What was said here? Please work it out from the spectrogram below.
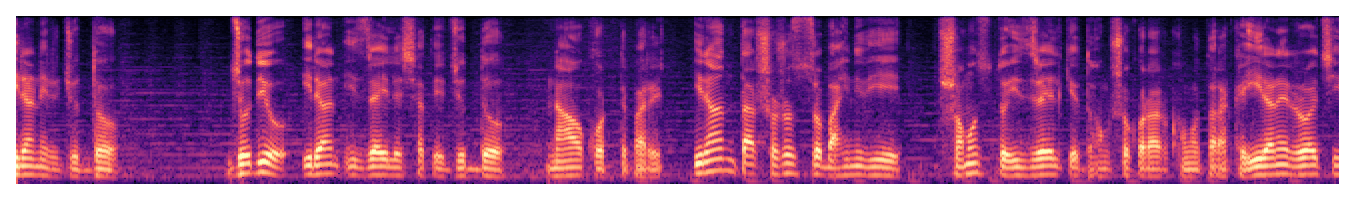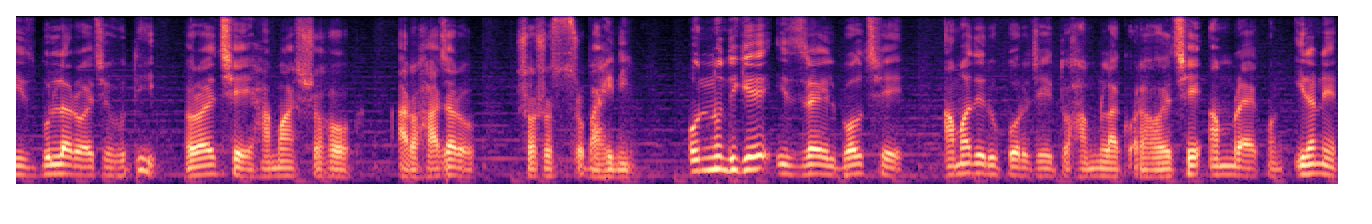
ইরানের যুদ্ধ। যদিও ইরান ইসরায়েলের সাথে যুদ্ধ নাও করতে পারে। ইরান তার সশস্ত্র বাহিনী দিয়ে সমস্ত ইসরায়েলকে ধ্বংস করার ক্ষমতা রাখে। ইরানের রয়েছে হিজবুল্লাহ, রয়েছে হুতি, রয়েছে হামাস সহ আরও হাজারো সশস্ত্র বাহিনী। অন্যদিকে ইসরায়েল বলছে, আমাদের উপর যেহেতু হামলা করা হয়েছে, আমরা এখন ইরানের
